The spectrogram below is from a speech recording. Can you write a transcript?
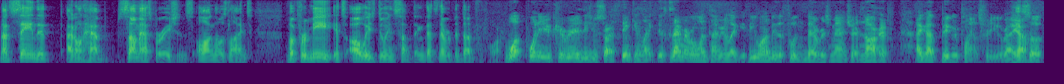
not saying that I don't have some aspirations along those lines, but for me, it's always doing something that's never been done before. What point of your career did you start thinking like this? Because I remember one time you're like, if you want to be the food and beverage manager at NAHREP, I got bigger plans for you, right? Yeah. So,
